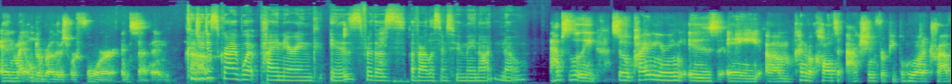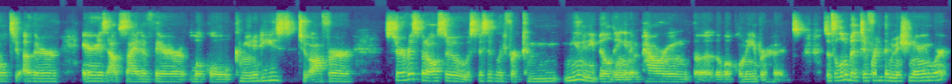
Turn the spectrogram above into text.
and my older brothers were four and seven. Could you um, describe what pioneering is for those of our listeners who may not know? Absolutely. So, pioneering is a um, kind of a call to action for people who want to travel to other areas outside of their local communities to offer service, but also specifically for community building and empowering the, the local neighborhoods. So, it's a little bit different than missionary work,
